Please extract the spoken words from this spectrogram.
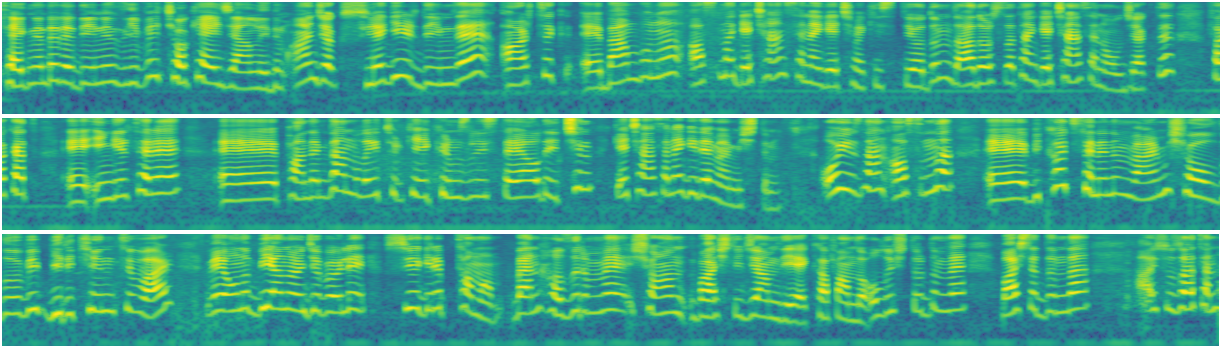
Teknede dediğiniz gibi çok heyecanlıydım. Ancak suya girdiğimde artık e, ben bunu aslında geçen sene geçmek istiyordum. Daha doğrusu zaten geçen sene olacaktı. Fakat e, İngiltere e, pandemiden dolayı Türkiye'yi kırmızı listeye aldığı için geçen sene gidememiştim. O yüzden aslında e, birkaç senenin vermiş olduğu bir birikinti var ve onu bir an önce böyle suya girip tamam ben hazırım ve şu an başlayacağım diye kafamda oluşturdum ve başladığımda Aysu zaten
